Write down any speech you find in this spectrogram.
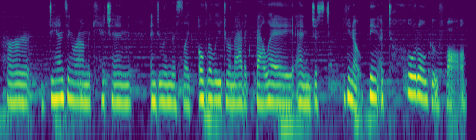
her dancing around the kitchen and doing this like overly dramatic ballet and just, you know, being a total goofball.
